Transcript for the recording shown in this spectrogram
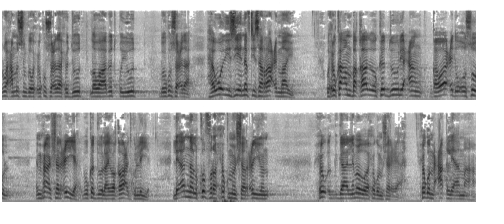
Ruuxa muslimka wuxuu ku socdaa xuduud dawaabid quyuud buu ku socdaa. Hawadiisa iyo naftiisa raaci maayo. Wuxuu ka ambaqaadi oo ka duuli can qawaacid wa usuul. Mxua sharciya? Buu ka duulahay waa qawaacid kuliya lianna alkufra xukmun sharciyun. Gaalnimadu waa xukum sharci ah. Xukum caqli ah ma aha.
